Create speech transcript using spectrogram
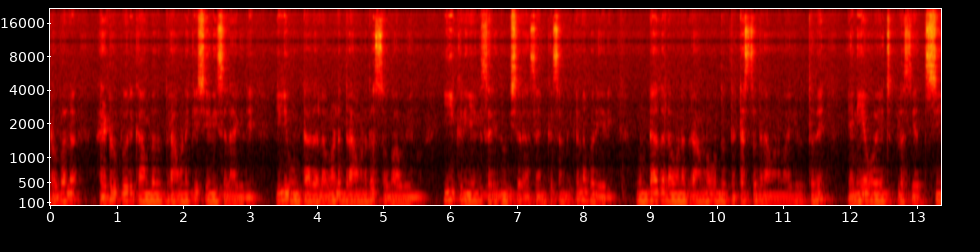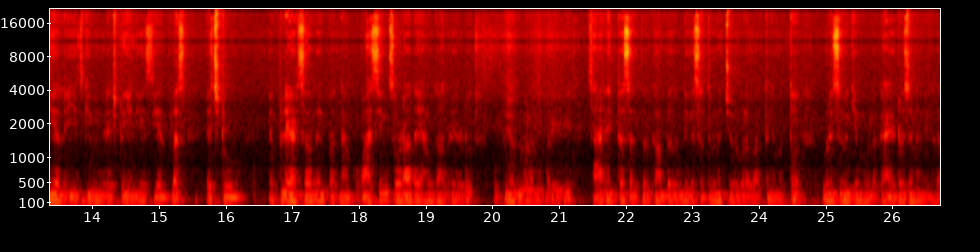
ಪ್ರಬಲ ಹೈಡ್ರೋಕ್ಲೋರಿಕ್ ಆಮ್ಲದ ದ್ರಾವಣಕ್ಕೆ ಸೇರಿಸಲಾಗಿದೆ. ಇಲ್ಲಿ ಉಂಟಾದ ಲವಣ ದ್ರಾವಣದ ಸ್ವಭಾವವೇನು? ಈ ಕ್ರಿಯೆಗೆ ಸರಿದೂಗಿಸಿ ರಾಸಾಯನಿಕ ಸಮೀಕರಣ ಬರೆಯಿರಿ. ಉಂಟಾದ ಲವಣ ದ್ರಾವಣ ಒಂದು ತಟಸ್ಥ ದ್ರಾವಣವಾಗಿರುತ್ತದೆ. N A O H plus H C L is giving rise N A C L plus H two April ಎರಡು ಸಾವಿರದ ಇಪ್ಪತ್ತ್ನಾಲ್ಕು ವಾಷಿಂಗ್ ಸೋಡಾದ ಯಾವುದಾದರೂ ಎರಡು ಉಪಯೋಗಗಳನ್ನು ಬರೆಯಿರಿ. ಸಾರಿಕ್ತ ಸಲ್ಫ್ಯೂರಿಕ್ ಆಮ್ಲದೊಂದಿಗೆ ಸತುವಿನ ಚೂರುಗಳ ವರ್ತನೆ ಮತ್ತು ಉರಿಸುವಿಕೆ ಮೂಲಕ ಹೈಡ್ರೋಜನ್ ಅನಿಲದ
